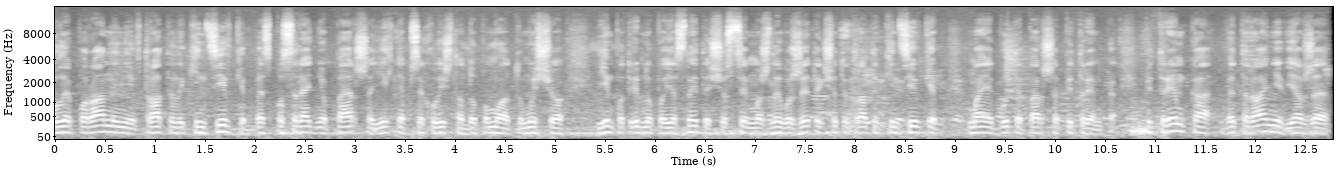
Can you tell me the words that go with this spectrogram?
були поранені, втратили кінцівки. Безпосередньо перша їхня психологічна допомога, тому що їм потрібно пояснити, що з цим можливо жити. Якщо ти втратив кінцівки, має бути перша підтримка. Підтримка ветеранів. Я вже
